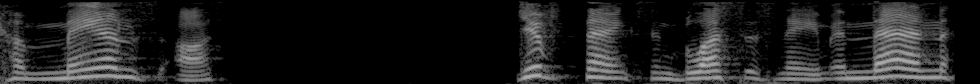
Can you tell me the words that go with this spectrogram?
commands us give thanks and bless His name. And then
